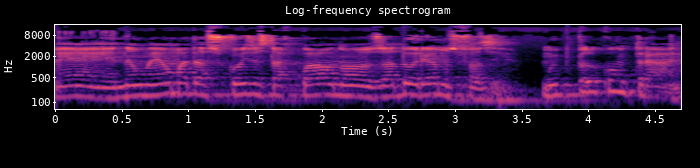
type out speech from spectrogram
é, não é uma das coisas da qual nós adoramos fazer. Muito pelo contrário.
